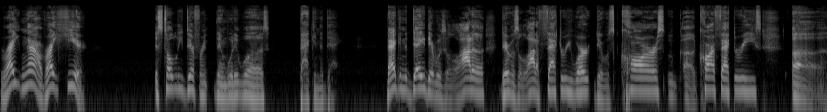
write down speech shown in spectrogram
right now, right here, is totally different than what it was back in the day. Back in the day, there was a lot of there was a lot of factory work. There was cars, uh, car factories, uh,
